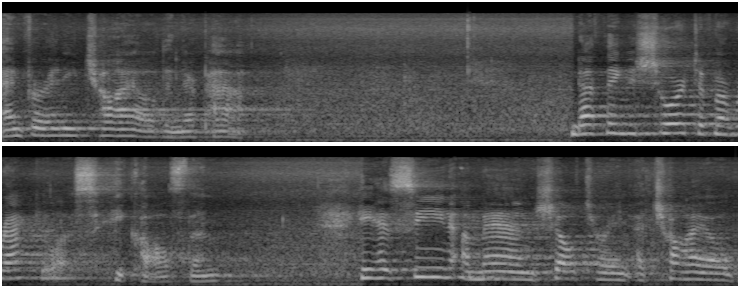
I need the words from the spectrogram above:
and for any child in their path. Nothing is short of miraculous, he calls them. He has seen a man sheltering a child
